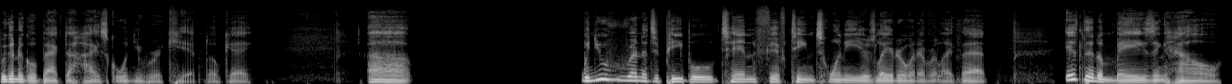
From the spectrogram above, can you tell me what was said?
We're going to go back to high school when you were a kid, okay? Uh, when you run into people 10, 15, 20 years later, whatever like that, isn't it amazing how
